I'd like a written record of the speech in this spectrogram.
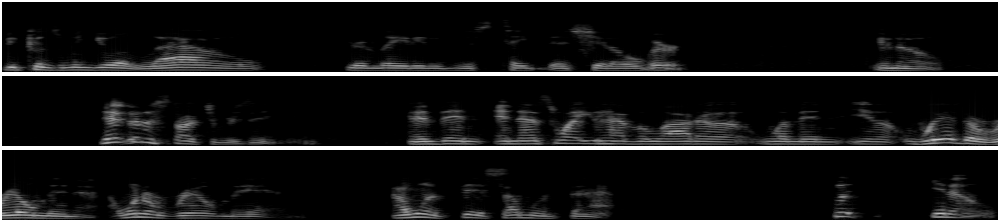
Because when you allow your lady to just take that shit over, you know, they're gonna start to resent you. And then and that's why you have a lot of women, you know, where the real men at? I want a real man. I want this, I want that. You know,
